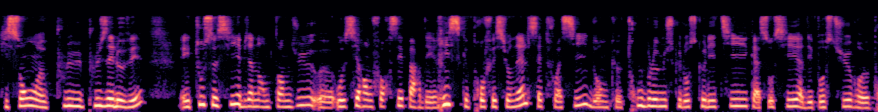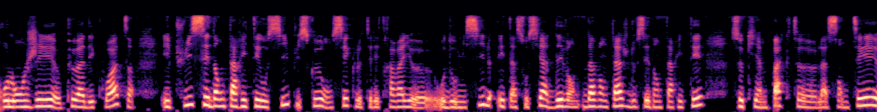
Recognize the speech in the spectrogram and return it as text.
qui sont plus, plus élevées. Et tout ceci est bien entendu euh, aussi renforcé par des risques professionnels cette fois-ci, donc euh, troubles musculosquelettiques associés à des postures euh, prolongées peu adéquates, et puis sédentarité aussi, puisque on sait que le télétravail au domicile est associé à davantage de sédentarité, ce qui impacte la santé,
